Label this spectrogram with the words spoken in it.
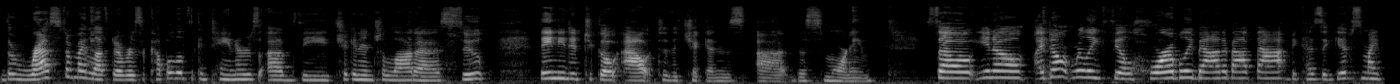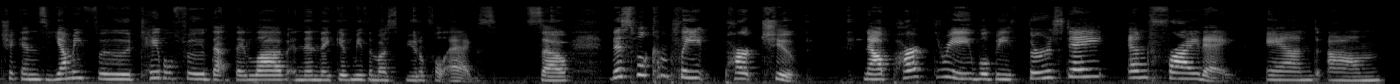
The rest of my leftovers, a couple of the containers of the chicken enchilada soup, they needed to go out to the chickens uh, this morning. So, you know, I don't really feel horribly bad about that because it gives my chickens yummy food, table food that they love, and then they give me the most beautiful eggs. So this will complete part two. Now, part three will be Thursday and Friday, and um,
